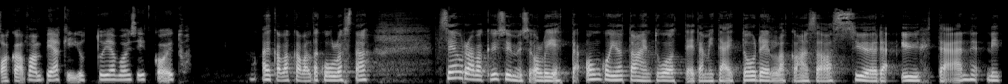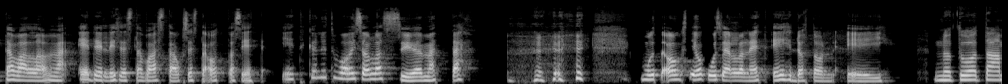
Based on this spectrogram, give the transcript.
vakavampiakin juttuja voi siitä koitua. Aika vakavalta kuulostaa. Seuraava kysymys oli, että onko jotain tuotteita, mitä ei todellakaan saa syödä yhtään, niin tavallaan mä edellisestä vastauksesta ottaisin, että etkö nyt voisi olla syömättä. Mutta onko joku sellainen, että ehdoton ei? No, tuota,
